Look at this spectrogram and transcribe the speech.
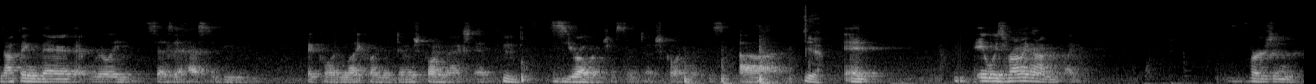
nothing there that really says it has to be Bitcoin, Litecoin, and Dogecoin. I Actually, have hmm. zero interest in Dogecoin. Uh, yeah. It it was running on like version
